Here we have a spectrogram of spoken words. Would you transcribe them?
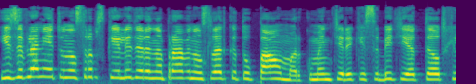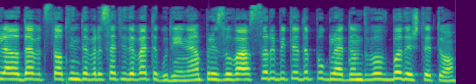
Изявлението на сръбския лидер е направено след като Палмър, коментирайки събитията от 1999 година, призова сърбите да погледнат в бъдещето.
